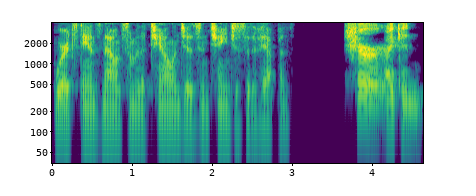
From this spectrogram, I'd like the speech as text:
where it stands now and some of the challenges and changes that have happened? Sure. I can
